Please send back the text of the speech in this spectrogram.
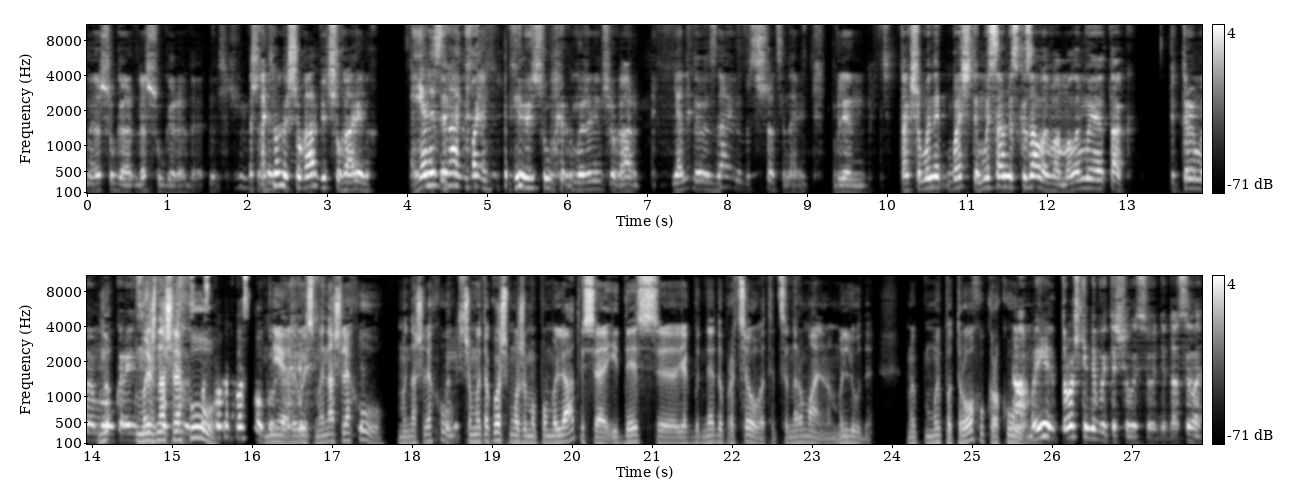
на, шугар, на шугара, да. А чого не шугар від шугарінг? А я не знаю, шугар, може він шугар. я не знаю. Що це навіть? Блін. Так що ми не бачите, ми самі сказали вам, але ми так підтримуємо Ну, український ми ж на шляху. Ні, да. дивись, ми на шляху. Ми на шляху. Що ми також можемо помилятися і десь е, якби не допрацьовувати. Це нормально. Ми люди. Ми, ми потроху крокуємо. Да, ми трошки не витащили сьогодні, да, сила.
